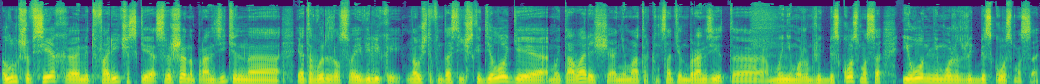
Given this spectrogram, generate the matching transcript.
лучше всех э, метафорически совершенно пронзительно это выразил в своей великой научно-фантастической диалогии мой товарищ, аниматор Константин Бронзит. Э, «Мы не можем жить без космоса, и он не может жить без космоса».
